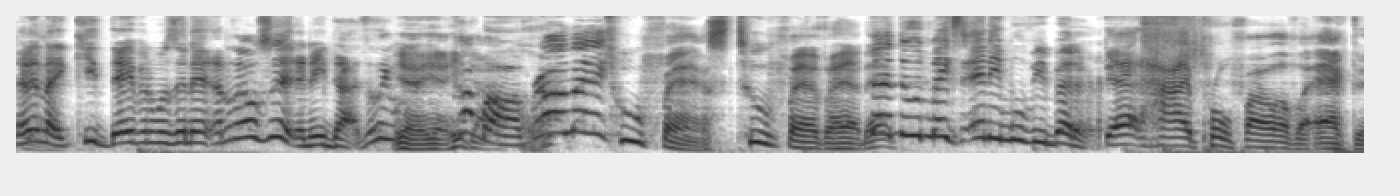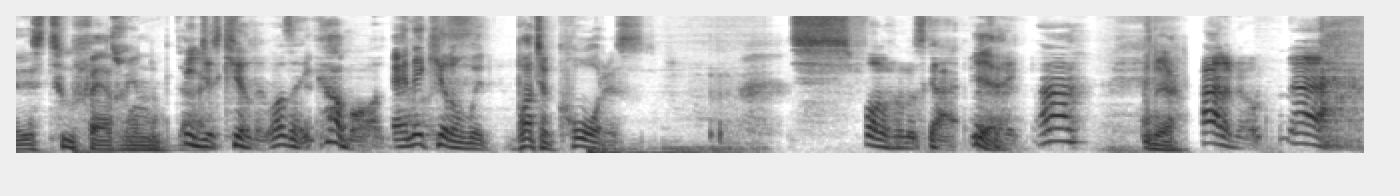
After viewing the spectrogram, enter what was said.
And then like Keith David was in it, and that was oh and he dies. I was like, yeah, yeah, he come on, bro, like too fast, too fast. I had that. that dude makes any movie better. that high profile of an actor is too fast for him to die. He just killed him. I was like, come on, and they killed him with a bunch of quarters. Falling from the sky. Yeah. like, ah, Yeah. I don't know. Ah.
